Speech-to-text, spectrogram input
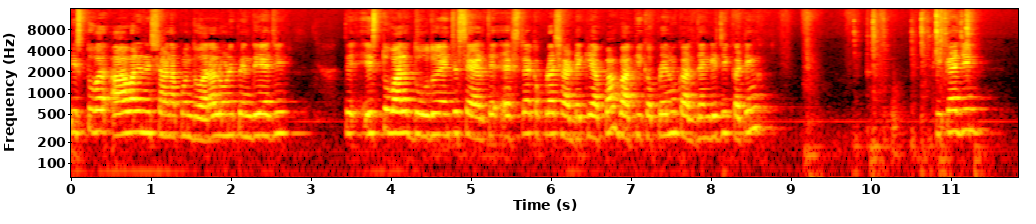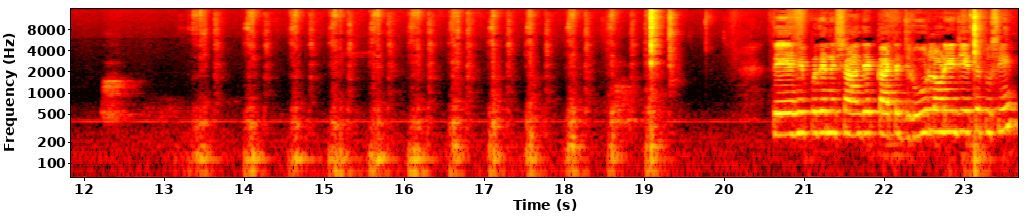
ਇਸ ਤੋਂ ਬਾਅਦ ਆਹ ਵਾਲੇ ਨਿਸ਼ਾਨ ਆਪਾਂ ਨੂੰ ਦੁਬਾਰਾ ਲਾਉਣੇ ਪੈਂਦੇ ਆ ਜੀ। ਤੇ ਇਸ ਤੋਂ ਬਾਅਦ 2-2 ਇੰਚ ਸਾਈਡ ਤੇ ਐਕਸਟਰਾ ਕੱਪੜਾ ਛੱਡ ਕੇ ਆਪਾਂ ਬਾਕੀ ਕੱਪੜੇ ਨੂੰ ਕਰ ਦਿਆਂਗੇ ਜੀ ਕਟਿੰਗ ਠੀਕ ਹੈ ਜੀ? ਤੇ ਹਿੱਪ ਦੇ ਨਿਸ਼ਾਨ ਦੇ ਕੱਟ ਜ਼ਰੂਰ ਲਾਉਣੇ ਜੀ ਇੱਥੇ ਤੁਸੀਂ।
